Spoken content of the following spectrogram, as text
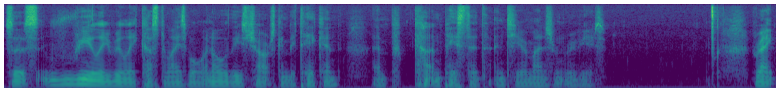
So it's really really customizable and all these charts can be taken and cut and pasted into your management reviews. Right.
